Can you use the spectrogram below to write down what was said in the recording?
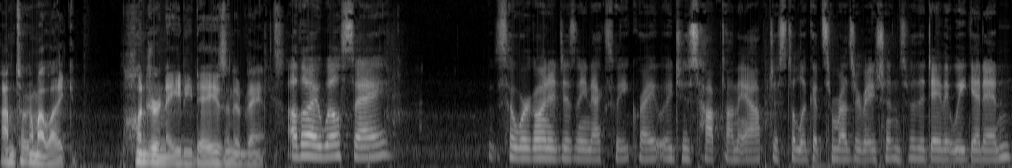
I'm talking about like 180 days in advance. Although I will say, so we're going to Disney next week, right? We just hopped on the app just to look at some reservations for the day that we get in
